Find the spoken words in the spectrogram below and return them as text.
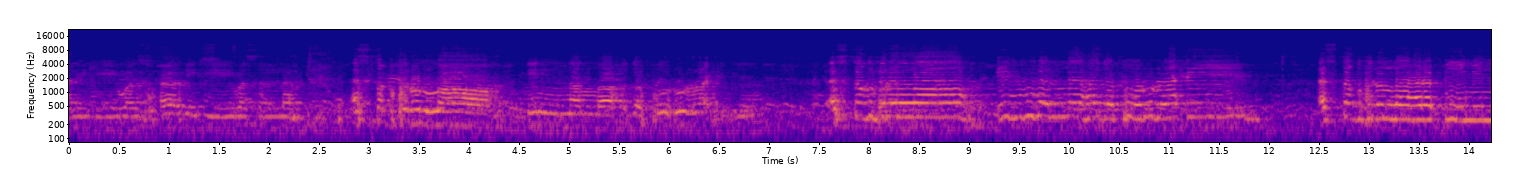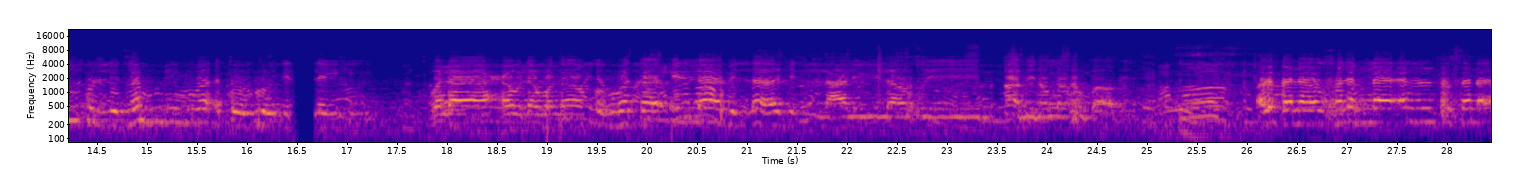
آله وأصحابه وسلم. أستغفر الله. إن الله غفور رحيم. أستغفر الله. إن الله غفور رحيم. أستغفر الله ربي من كل ذنب وأتوب إليه. ولا حول ولا قوة إلا بالله العلي العظيم. آمين. اللهم آمين. ربنا ظلمنا أنفسنا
